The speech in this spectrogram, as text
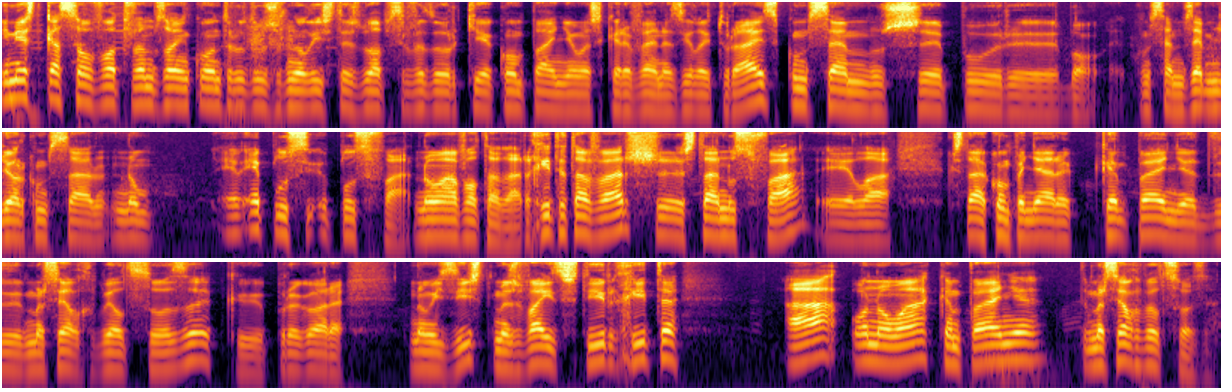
E neste caso ao voto vamos ao encontro dos jornalistas do Observador que acompanham as caravanas eleitorais. Começamos eh, por, eh, bom, começamos, é melhor começar não é, é pelo, pelo, sofá, não há volta a dar. Rita Tavares eh, está no sofá, é lá que está a acompanhar a campanha de Marcelo Rebelo de Souza, que por agora não existe, mas vai existir. Rita, há ou não há campanha de Marcelo Rebelo de Souza?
